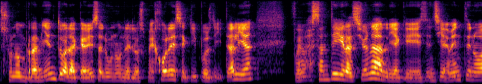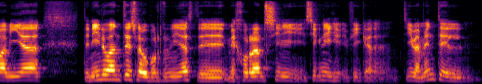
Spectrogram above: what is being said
su nombramiento a la cabeza de uno de los mejores equipos de Italia fue bastante irracional, ya que sencillamente no había tenido antes la oportunidad de mejorar significativamente el,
